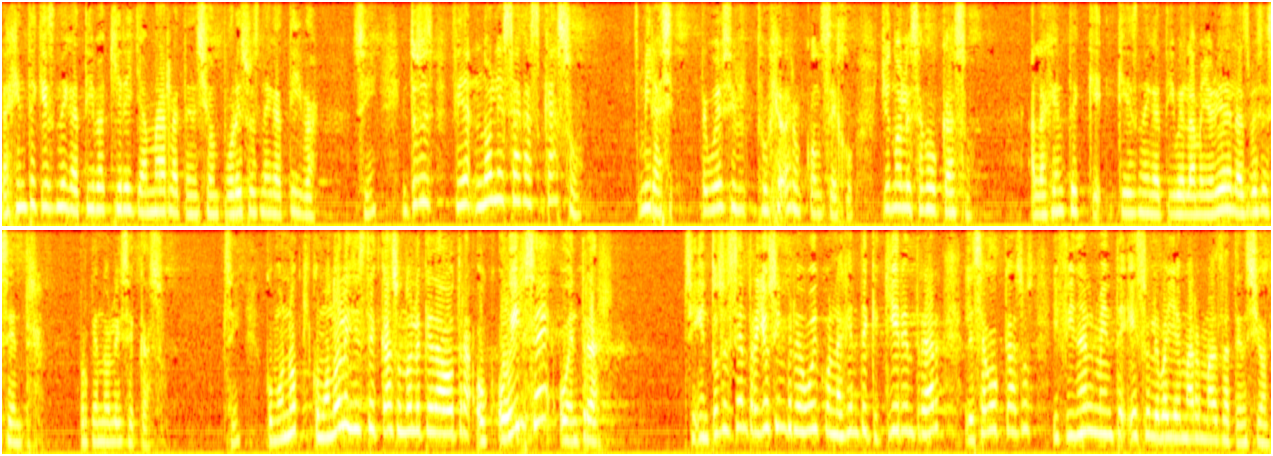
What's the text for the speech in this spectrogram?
La gente que es negativa quiere llamar la atención, por eso es negativa. ¿Sí? Entonces, no les hagas caso. Mira, te voy a decir, te voy a dar un consejo. Yo no les hago caso a la gente que, es negativa. La mayoría de las veces entra, porque no le hice caso. ¿sí? Como, no, le hiciste caso, no le queda otra, o, irse o entrar. ¿sí? Entonces entra. Yo siempre me voy con la gente que quiere entrar, les hago casos y finalmente eso le va a llamar más la atención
